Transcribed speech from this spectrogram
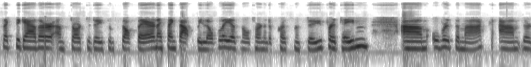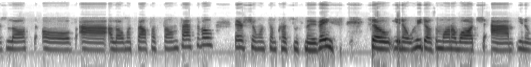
stick together and start to do some stuff there. And I think that would be lovely as an alternative Christmas do for a team. Um, over at the Mac, um, there's lots of, uh, along with Belfast Film Festival, they're showing some Christmas movies. So, you know, who doesn't want to watch, um, you know,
